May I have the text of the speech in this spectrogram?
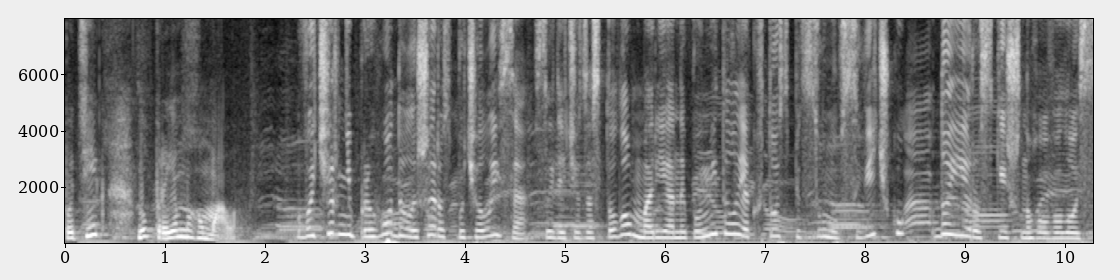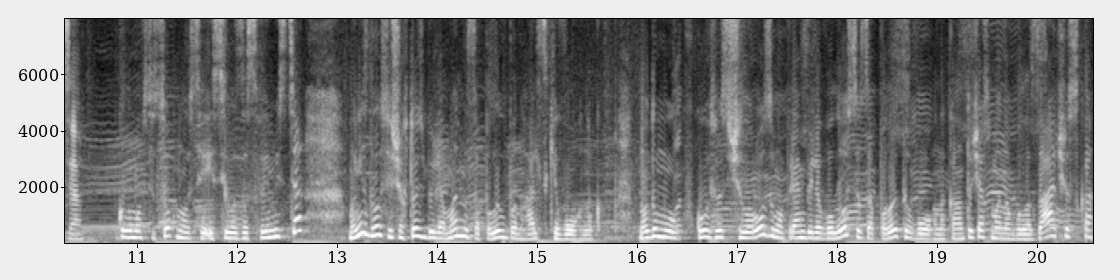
потік. Ну, приємного мало. Вечірні пригоди лише розпочалися. Сидячи за столом, Марія не помітила, як хтось підсунув свічку до її розкішного волосся. Коли ми всі цокнулися і сіли за свої місця, мені здалося, що хтось біля мене запалив бенгальський вогник. Ну, думаю, в когось вистачило розуму прямо біля волосся запалити вогник. А на той час в мене була зачіска,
